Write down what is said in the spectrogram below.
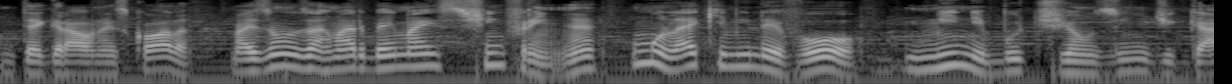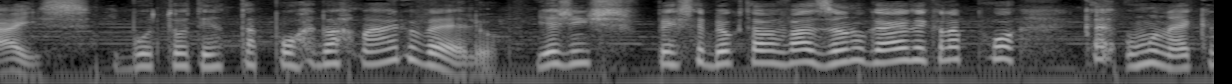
integral na escola. Mas uns armários bem mais chinfrim, né? Um moleque me levou um mini botijãozinho de gás e botou dentro da porra do armário, velho. E a gente percebeu que tava vazando gás daquela porra. O moleque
